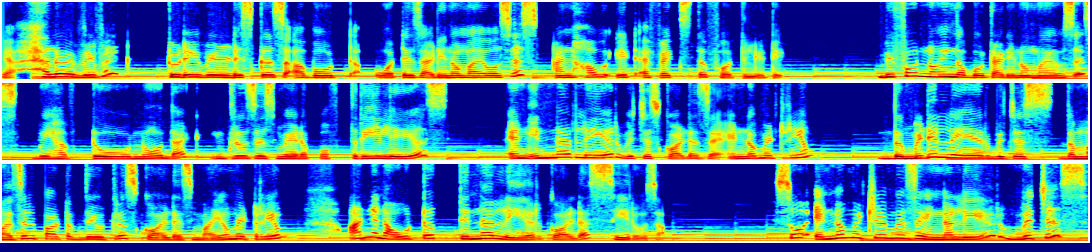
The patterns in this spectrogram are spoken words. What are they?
Yeah, hello everyone. Today we'll discuss about what is adenomyosis and how it affects the fertility. Before knowing about adenomyosis, we have to know that uterus is made up of three layers. An inner layer which is called as the endometrium, the middle layer which is the muscle part of the uterus called as myometrium and an outer thinner layer called as serosa. So endometrium is the inner layer which is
